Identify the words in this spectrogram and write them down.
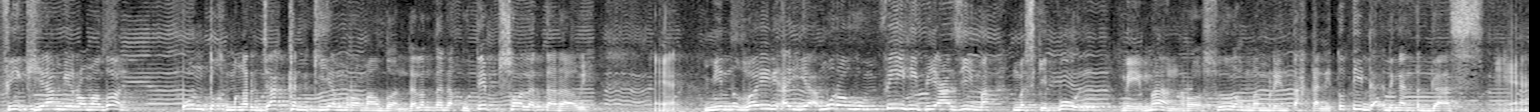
fi qiyami Ramadan untuk mengerjakan qiyam Ramadan. Dalam tanda kutip salat tarawih. Ya. min ghairi ayyamurahum fihi bi'azimah meskipun memang Rasulullah memerintahkan itu tidak dengan tegas. Ya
